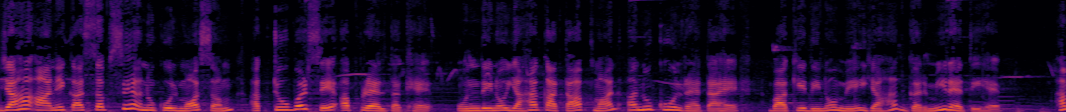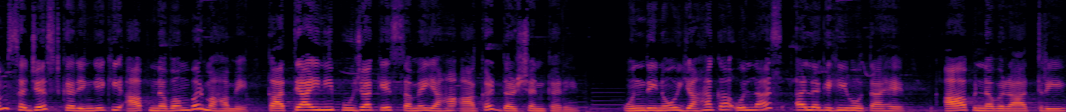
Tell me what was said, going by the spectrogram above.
यहाँ आने का सबसे अनुकूल मौसम अक्टूबर से अप्रैल तक है। उन दिनों यहाँ का तापमान अनुकूल रहता है। बाकी दिनों में यहाँ गर्मी रहती है। हम सजेस्ट करेंगे कि आप नवंबर माह में कात्यायनी पूजा के समय यहाँ आकर दर्शन करें। उन दिनों यहाँ का उल्लास अलग ही होता है। आप नवरात्रि,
